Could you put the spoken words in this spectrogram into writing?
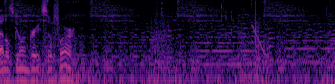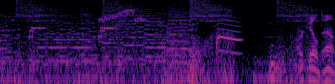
battle's going great so far. Ooh, down.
